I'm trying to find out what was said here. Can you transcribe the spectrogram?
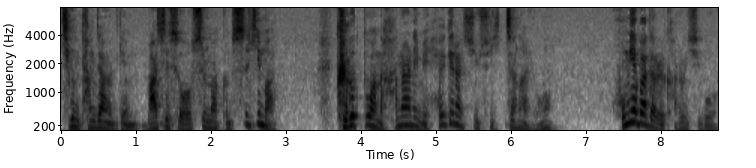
지금 당장 이렇게 마실 수 없을 만큼 쓰지만 그것 또한 하나님이 해결하실 수 있잖아요. 홍해 바다를 가르시고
